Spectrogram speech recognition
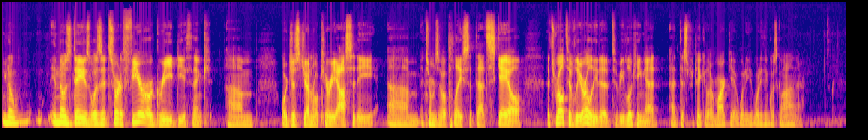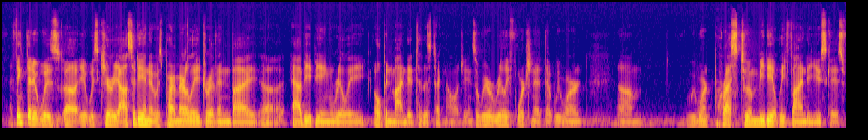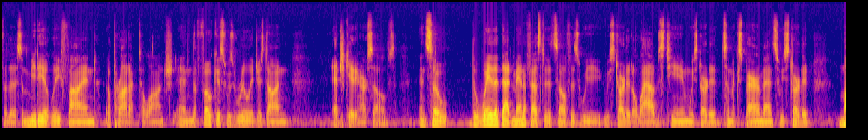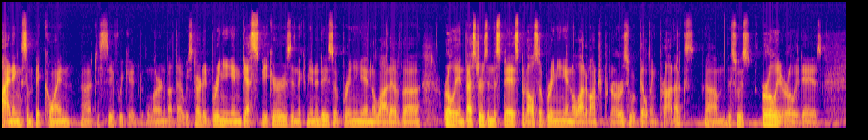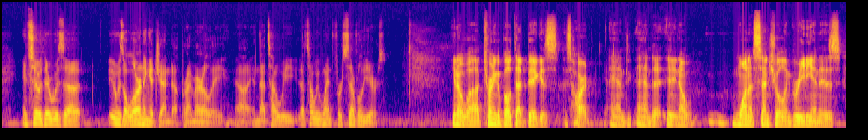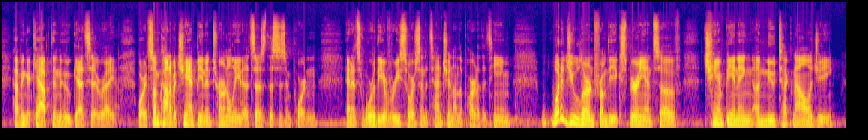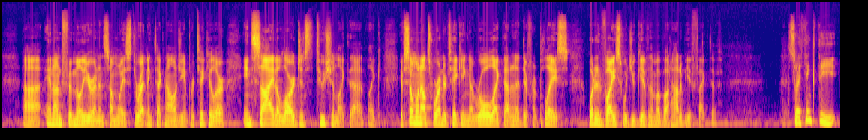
You know, in those days, was it sort of fear or greed, do you think? Um, or just general curiosity um, in terms of a place at that scale? It's relatively early to, to be looking at, at this particular market. What do you what do you think was going on there? I think that it was uh, it was curiosity, and it was primarily driven by uh, Abby being really open minded to this technology, and so we were really fortunate that we weren't. Um, we weren't pressed to immediately find a use case for this, immediately find a product to launch. And the focus was really just on educating ourselves. And so the way that that manifested itself is we we started a labs team, we started some experiments, we started mining some Bitcoin uh, to see if we could learn about that. We started bringing in guest speakers in the community, so bringing in a lot of uh, early investors in the space, but also bringing in a lot of entrepreneurs who were building products. Um, this was early, early days, and so there was a it was a learning agenda primarily, uh, and that's how we that's how we went for several years. You know, uh, turning a boat that big is is hard, and and uh, you know one essential ingredient is having a captain who gets it right, or it's some kind of a champion internally that says this is important and it's worthy of resource and attention on the part of the team. What did you learn from the experience of championing a new technology, uh, an unfamiliar and in some ways threatening technology in particular, inside a large institution like that? Like, if someone else were undertaking a role like that in a different place, what advice would you give them about how to be effective? So I think the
